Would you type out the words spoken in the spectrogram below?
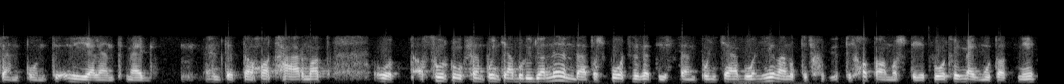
szempont jelent meg említette a 6-3-at, ott a szurkolók szempontjából ugyan nem, de hát a sportvezetés szempontjából nyilván ott egy, ott egy hatalmas tét volt, hogy megmutatni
